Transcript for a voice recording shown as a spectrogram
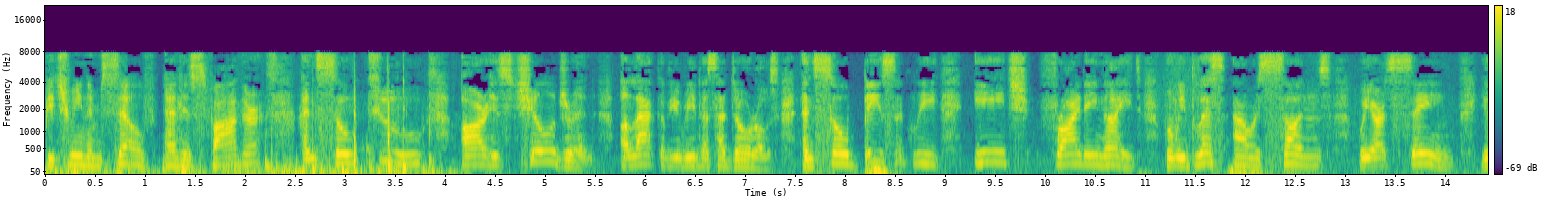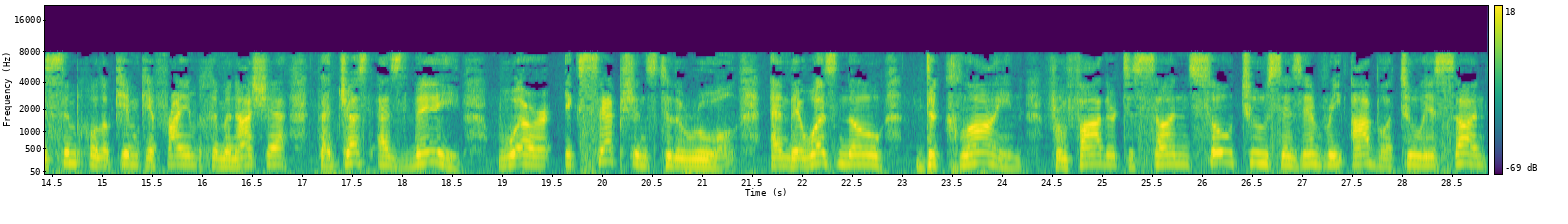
between himself and his father, and so too are his children, a lack of Yeridas Hadoros. And so basically, each Friday night, when we bless our sons, we are saying, Yesimcho Lokim Kefraim Chemenashe, that just as they were exceptions to the rule, and there was no decline from father to son, so too says every Abba to his son,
